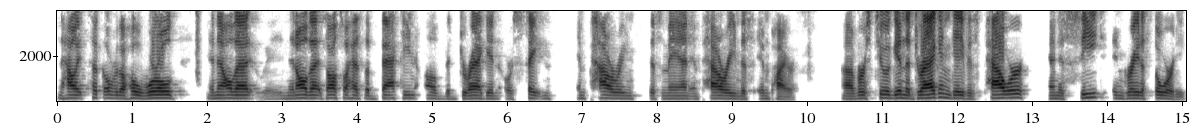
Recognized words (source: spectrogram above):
and how it took over the whole world, and all that. And then all that also has the backing of the dragon or Satan, empowering this man, empowering this empire. Uh, verse 2 again, the dragon gave his power and his seat and great authority.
